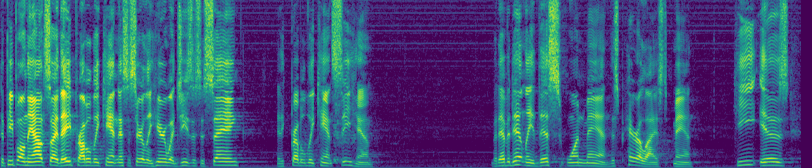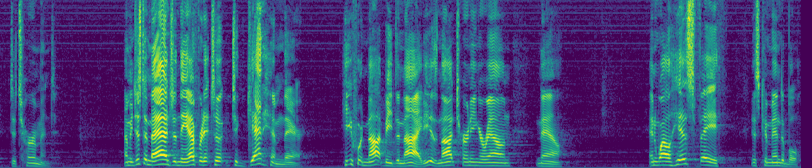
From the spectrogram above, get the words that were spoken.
The people on the outside, they probably can't necessarily hear what Jesus is saying, they probably can't see him. But evidently, this one man, this paralyzed man, he is determined. I mean, just imagine the effort it took to get him there. He would not be denied. He is not turning around now. And while his faith is commendable,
